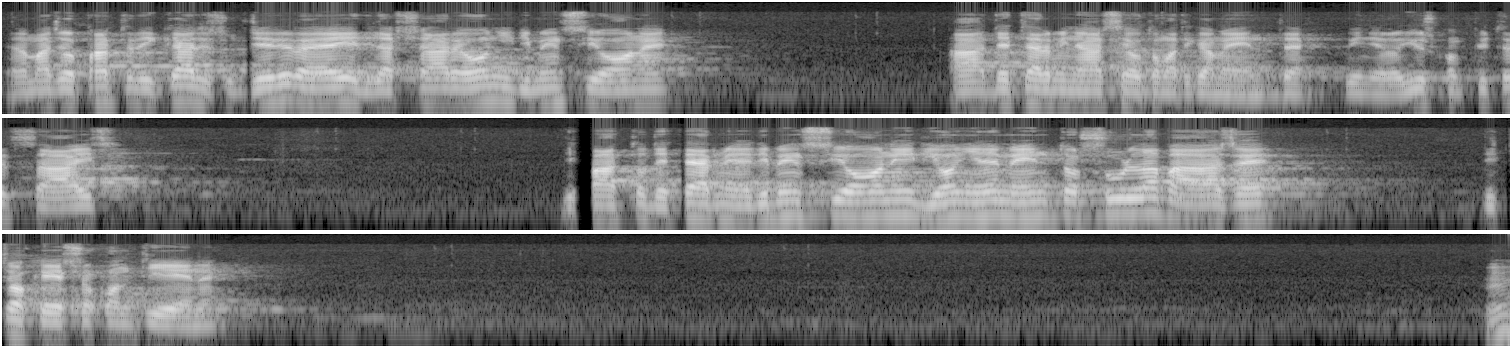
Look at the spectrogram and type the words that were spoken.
nella maggior parte dei casi suggerirei è di lasciare ogni dimensione a determinarsi automaticamente. Quindi lo use computed size di fatto determina le dimensioni di ogni elemento sulla base di ciò che esso contiene. Mm?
